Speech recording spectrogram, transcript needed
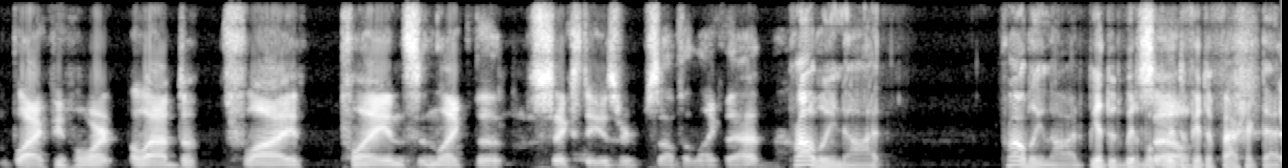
black people weren't allowed to fly planes in like the 60s or something like that. Probably not. Probably not. We have to, we have to, to, we have to fact check that.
